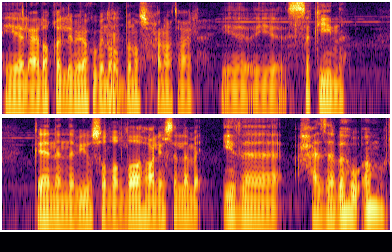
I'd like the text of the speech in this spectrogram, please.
هي العلاقة اللي بينك وبين. ربنا سبحانه وتعالى. هي, هي السكينة. كان النبي صلى الله عليه وسلم إذا حزبه أمر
